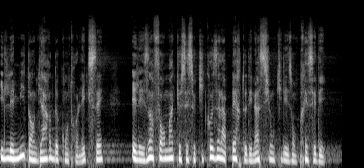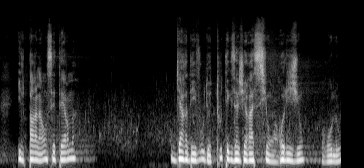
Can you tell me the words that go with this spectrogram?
il les mit en garde contre l'excès et les informa que c'est ce qui causa la perte des nations qui les ont précédés. Il parla en ces termes Gardez-vous de toute exagération en religion, roulou,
